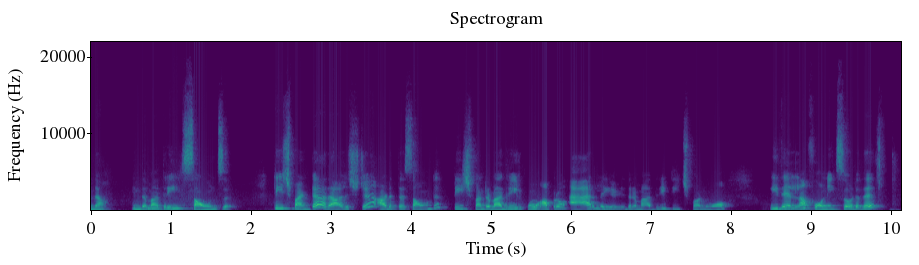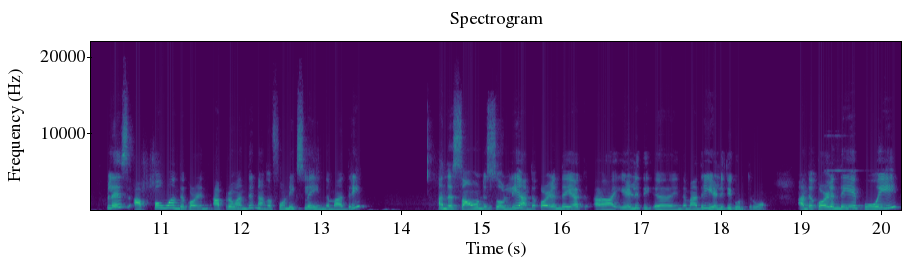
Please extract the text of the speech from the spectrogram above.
இதான் இந்த மாதிரி சவுண்ட்ஸு டீச் பண்ணிட்டு அதை அழிச்சிட்டு அடுத்த சவுண்டு டீச் பண்ணுற மாதிரி இருக்கும். அப்புறம் ஏரில் எழுதுற மாதிரி டீச் பண்ணுவோம். இதெல்லாம் ஃபோனிக்ஸோடது ப்ளஸ் அப்பவும் அந்த குழந்தை அப்புறம் வந்து நாங்கள் ஃபோனிக்ஸில் இந்த மாதிரி அந்த சவுண்டு சொல்லி அந்த குழந்தைய எழுதி இந்த மாதிரி எழுதி கொடுத்துருவோம். அந்த குழந்தையே போய்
